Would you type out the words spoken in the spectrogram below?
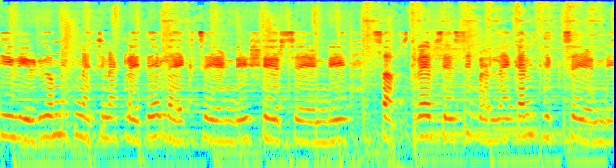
ఈ వీడియో మీకు నచ్చినట్లయితే లైక్ చేయండి షేర్ చేయండి సబ్స్క్రైబ్ చేసి బెల్ ఐకాన్ క్లిక్ చేయండి.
